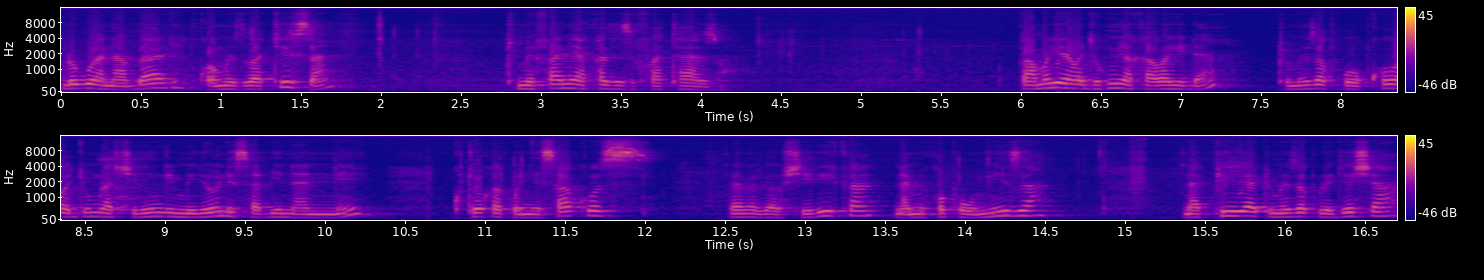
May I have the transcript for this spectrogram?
Ndugu wanahabari, kwa mwezi wa tisa tumefanya kazi zifuatazo. Pamoja na majukumu ya kawaida, tumeweza kuokoa jumla shilingi milioni sabini na nne kutoka kwenye SACCOS, vyama vya ushirika na mikopo umiza, na pia tumeweza kurejesha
